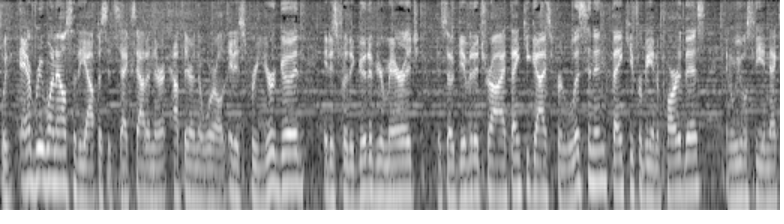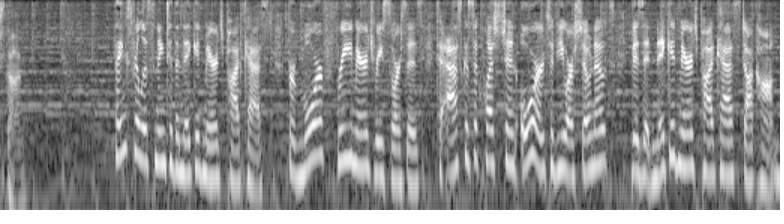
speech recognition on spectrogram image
with everyone else of the opposite sex out in there out there in the world. It is for your good. It is for the good of your marriage. And so give it a try. Thank you guys for listening. Thank you for being a part of this, and we will see you next time. Thanks for listening to the Naked Marriage Podcast. For more free marriage resources, to ask us a question, or to view our show notes, visit nakedmarriagepodcast.com.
